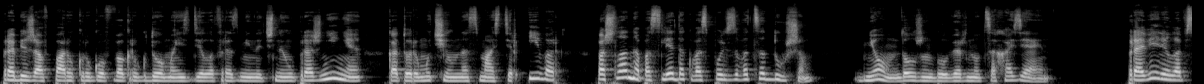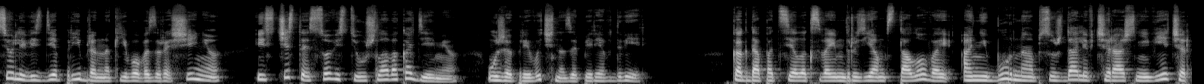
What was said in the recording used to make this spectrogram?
Пробежав пару кругов вокруг дома и сделав разминочные упражнения, которым учил нас мастер Ивар, пошла напоследок воспользоваться душем. Днем должен был вернуться хозяин. Проверила, все ли везде прибрано к его возвращению и с чистой совестью ушла в академию, уже привычно заперев дверь. Когда подсела к своим друзьям в столовой, они бурно обсуждали вчерашний вечер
